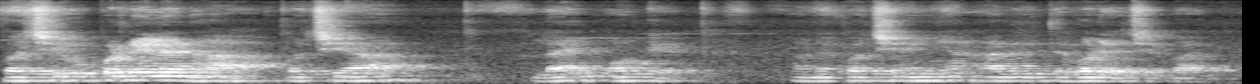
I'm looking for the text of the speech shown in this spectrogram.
પછી ઉપરની લાઈન, હા, પછી આ લાઈન, ઓકે. અને પછી અહીંયા આવી રીતે વળે છે ભાગ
